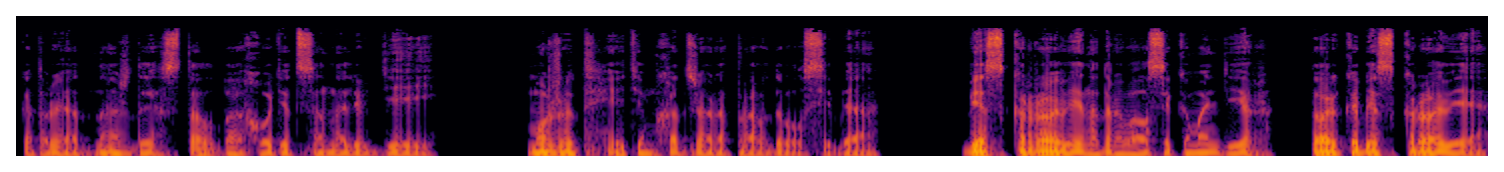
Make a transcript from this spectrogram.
который однажды стал бы охотиться на людей. Может, этим Хаджар оправдывал себя. «Без крови!» — надрывался командир. Только без крови!»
